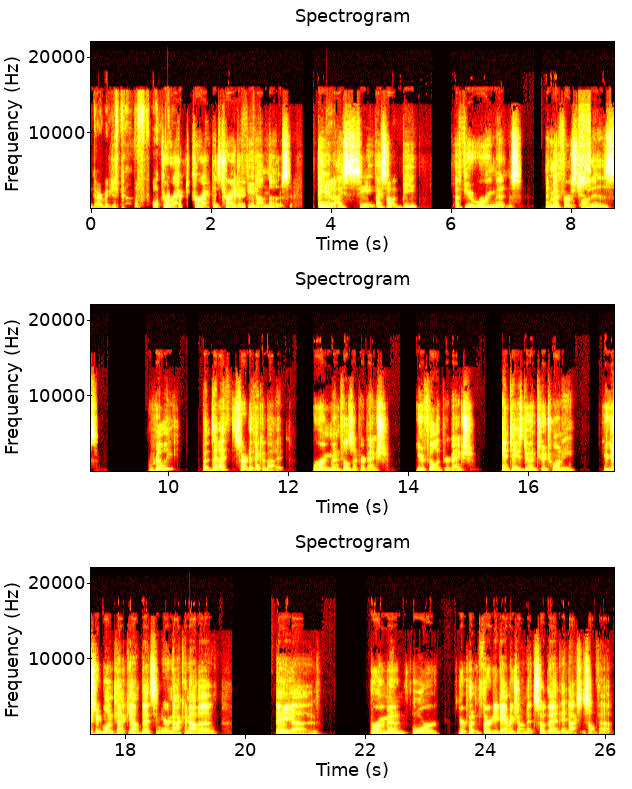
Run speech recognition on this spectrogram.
garbage is built for. Correct, correct. It's trying to feed on those. And Yep. I see, I saw it beat a few Roaring Moons. And my first thought is, really? But then I started to think about it. Roaring Moon fills up your bench. You fill up your bench. Entei's doing 220. You just need one Tachyon bits and you're knocking out a a uh, Roaring Moon, or you're putting 30 damage on it, so then it knocks itself out.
